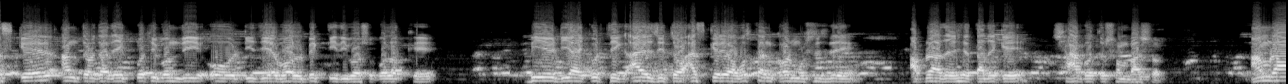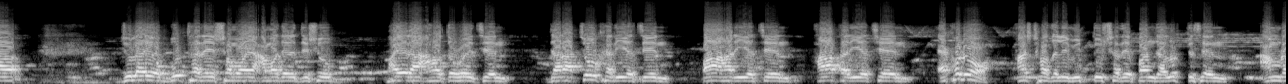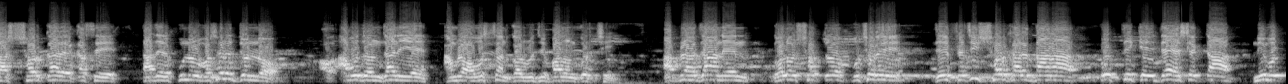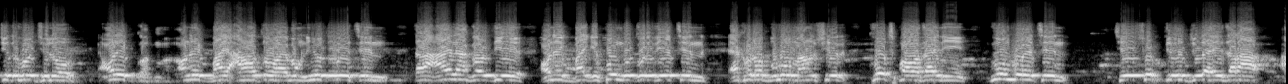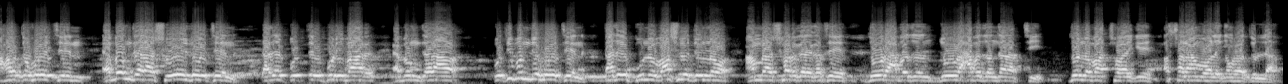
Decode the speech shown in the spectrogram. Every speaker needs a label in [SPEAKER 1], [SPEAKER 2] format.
[SPEAKER 1] আজকের আন্তর্জাতিক প্রতিবন্ধী ও ডিজেবল ব্যক্তি দিবস উপলক্ষে বিএডিআই কর্তৃক আয়োজিত আজকের অবস্থান কর্মসূচিতে আপনাদের তাদেরকে স্বাগত সম্ভাষণ। আমরা জুলাই অভ্যুত্থানের সময় আমাদের যেসব ভাইয়েরা আহত হয়েছেন, যারা চোখ হারিয়েছেন, পা হারিয়েছেন, হাত হারিয়েছেন, এখনও হাসপাতালে মৃত্যুর সাথে পাঞ্জা লড়তেছেন, আমরা সরকারের কাছে তাদের পুনর্বাসনের জন্য আবেদন জানিয়ে আমরা অবস্থান কর্মসূচি পালন করছি। আপনারা জানেন গত সতেরো বছরে যে ফেসিস সরকারের দ্বারা কর্তৃক এই দেশ একটা নিমজ্জিত হয়েছিল। অনেক অনেক ভাই আহত এবং নিহত হয়েছেন। তারা আয়নাগর দিয়ে অনেক ভাইকে পঙ্গু করে দিয়েছেন। এখনও বহু মানুষের খোঁজ পাওয়া যায়নি, গুম হয়েছেন। সেই শক্তির জুলাই যারা আহত হয়েছেন এবং যারা শহীদ হয়েছেন, তাদের প্রত্যেক পরিবার এবং যারা প্রতিবন্ধী হয়েছেন, তাদের পুনর্বাসনের জন্য আমরা সরকারের কাছে জোর আবেদন জোর আবেদন জানাচ্ছি। ধন্যবাদ সবাইকে। আসসালামু আলাইকুম রহমতুল্লাহ।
